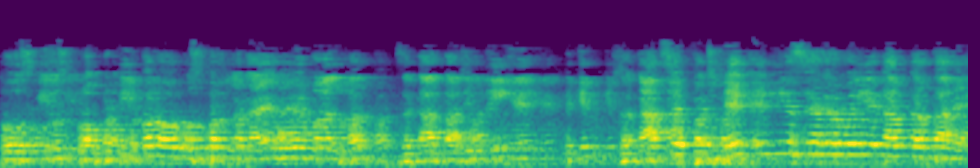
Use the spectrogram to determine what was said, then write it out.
تو اس کی اس پراپرٹی پر اور اس پر لگائے ہوئے مال پر زکات واجب نہیں ہے، لیکن زکات سے بچنے کے لیے سے اگر کوئی یہ کام کرتا ہے،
